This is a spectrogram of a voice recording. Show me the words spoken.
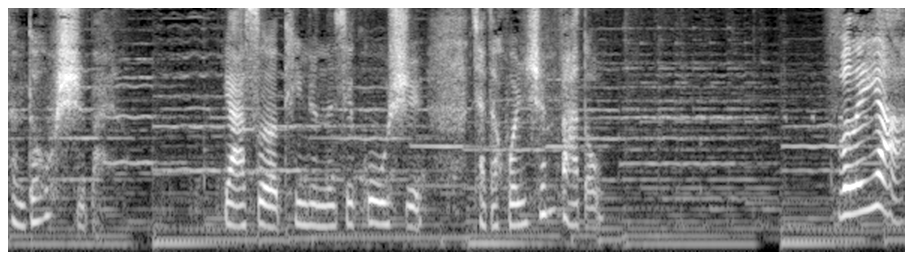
但都失败了。亚瑟听着那些故事，吓得浑身发抖。弗雷亚，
